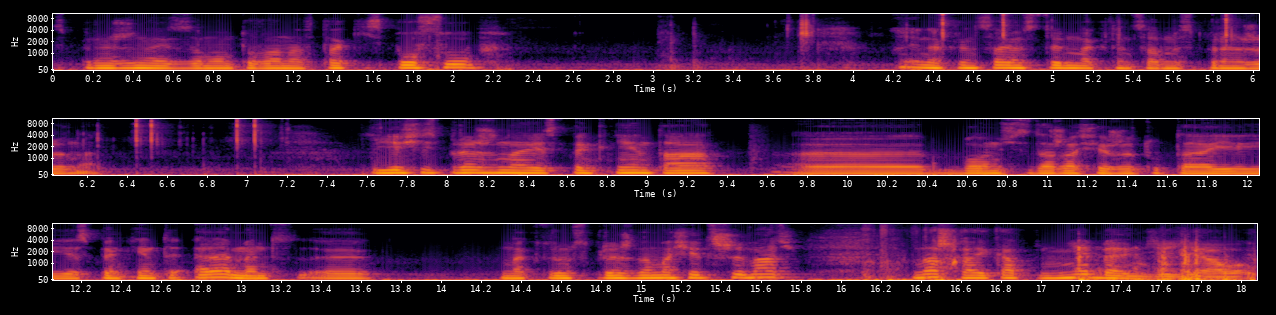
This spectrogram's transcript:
Sprężyna jest zamontowana w taki sposób. No i nakręcając tym nakręcamy sprężynę. Jeśli sprężyna jest pęknięta, e, bądź zdarza się, że tutaj jest pęknięty element, e, na którym sprężyna ma się trzymać, nasz high-cap nie będzie działał.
